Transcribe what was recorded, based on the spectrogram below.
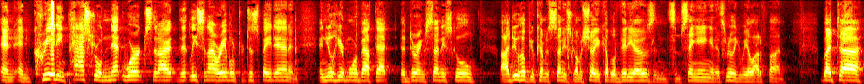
and, and creating pastoral networks that, I, that Lisa and I were able to participate in. And, and you'll hear more about that uh, during Sunday school. I do hope you'll come to Sunday school. I'm going to show you a couple of videos and some singing, and it's really going to be a lot of fun. But, uh,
